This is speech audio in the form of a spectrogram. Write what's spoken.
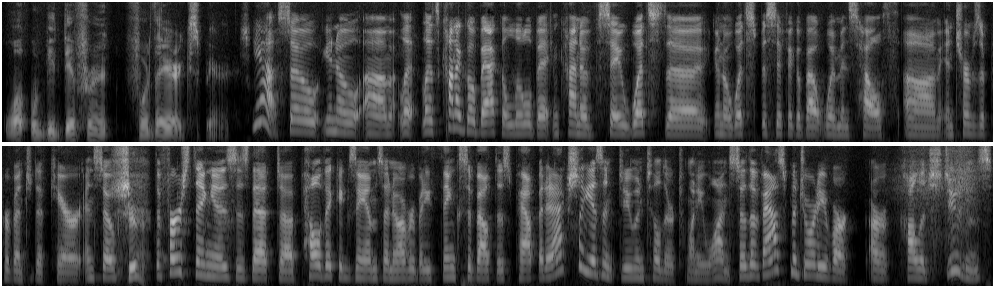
what would be different for their experience. Yeah. So, you know, um, let, us kind of go back a little bit and kind of say what's the, you know, what's specific about women's health um, in terms of preventative care. And so sure. the first thing is, is that uh, pelvic exams, I know everybody thinks about this, Pat, but it actually isn't due until they're 21. So the vast majority of our, our college students,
